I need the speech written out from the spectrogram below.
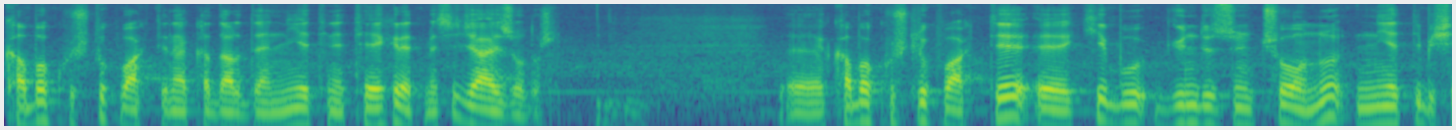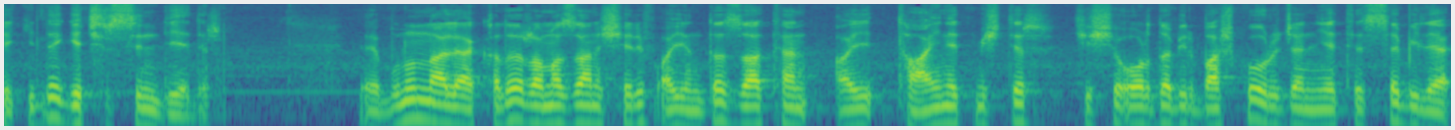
kaba kuşluk vaktine kadar da niyetini tehir etmesi caiz olur. E, kaba kuşluk vakti e, ki bu gündüzün çoğunu niyetli bir şekilde geçirsin diyedir. E, bununla alakalı Ramazan-ı Şerif ayında zaten ay tayin etmiştir. Kişi orada bir başka oruca niyet etse bile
